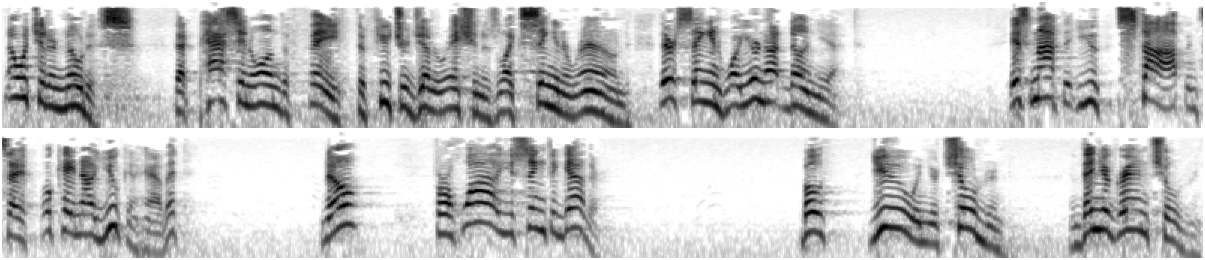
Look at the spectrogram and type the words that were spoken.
Now I want you to notice that passing on the faith to future generation is like singing around. They're singing while you're not done yet. It's not that you stop and say, okay, now you can have it. No. For a while you sing together. Both you and your children, and then your grandchildren.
